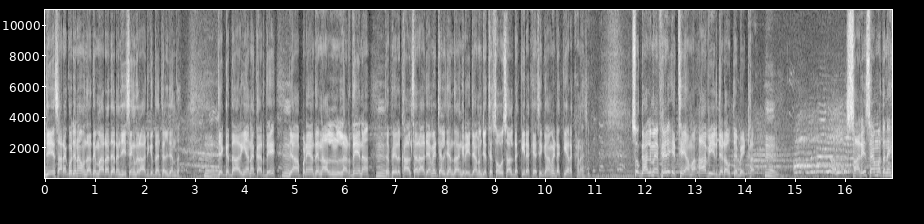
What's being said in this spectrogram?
ਜੇ ਸਾਰਾ ਕੁਝ ਨਾ ਹੁੰਦਾ ਤੇ ਮਹਾਰਾਜਾ ਰਣਜੀਤ ਸਿੰਘ ਦਾ ਰਾਜ ਕਿੱਦਾਂ ਚੱਲ ਜਾਂਦਾ? ਜੇ ਗਦਾਰੀਆਂ ਨਾ ਕਰਦੇ ਜਾਂ ਆਪਣਿਆਂ ਦੇ ਨਾਲ ਲੜਦੇ ਨਾ ਤੇ ਫਿਰ ਖਾਲਸਾ ਰਾਜ ਐਵੇਂ ਚੱਲ ਜਾਂਦਾ ਅੰਗਰੇਜ਼ਾਂ ਨੂੰ ਜਿੱਥੇ 100 ਸਾਲ ਡੱਕੀ ਰੱਖਿਆ ਸੀ ਗਾਵੇਂ ਡੱਕੀਆਂ ਰੱਖਣਾ ਸੀ। ਸੋ ਗੱਲ ਮੈਂ ਫਿਰ ਇੱਥੇ ਆਵਾਂ ਆ ਵੀਰ ਜਿਹੜਾ ਉੱਤੇ ਬੈਠਾ। ਸਾਰੇ ਸਹਿਮਤ ਨੇ।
